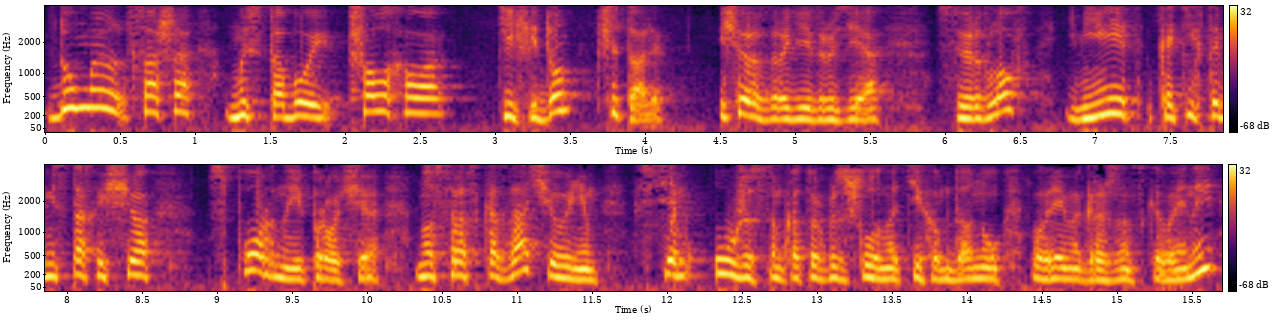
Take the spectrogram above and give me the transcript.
Думаю, Саша, мы с тобой Шолохова «Тихий дон» читали. Еще раз, дорогие друзья, Свердлов имеет в каких-то местах еще спорные и прочее, но с расказачиванием, всем ужасом, который произошло на Тихом Дону во время гражданской войны,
